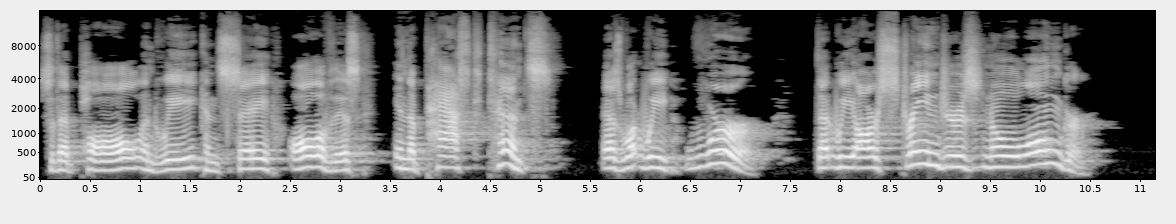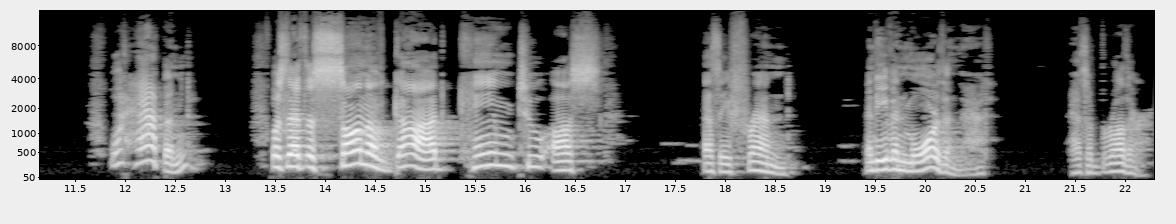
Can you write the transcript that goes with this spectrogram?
So that Paul and we can say all of this in the past tense as what we were, that we are strangers no longer. What happened was that the Son of God came to us as a friend, and even more than that, as a brother.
